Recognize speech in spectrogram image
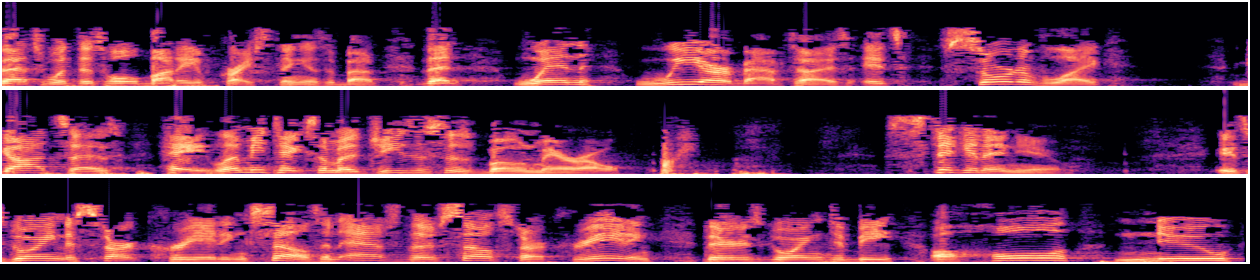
That's what this whole body of Christ thing is about. That when we are baptized, it's sort of like God says, hey, let me take some of Jesus' bone marrow, stick it in you it's going to start creating cells. And as those cells start creating, there's going to be a whole new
